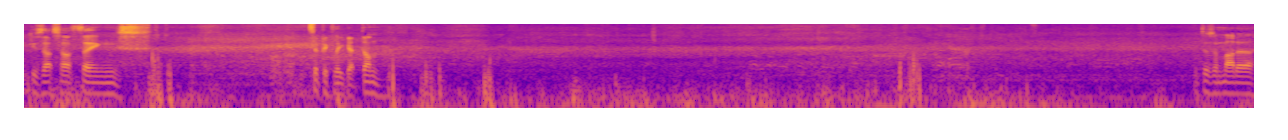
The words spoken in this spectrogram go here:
Because that's how things typically get done. It doesn't matter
